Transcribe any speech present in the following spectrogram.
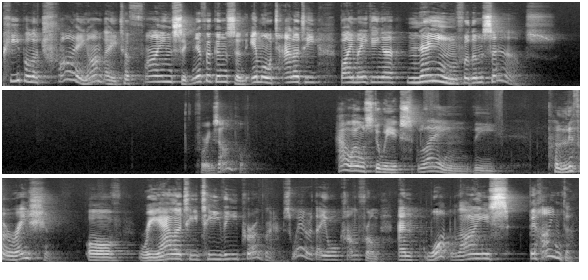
people are trying, aren't they, to find significance and immortality by making a name for themselves. For example, how else do we explain the proliferation of reality TV programs? Where have they all come from? And what lies behind them?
